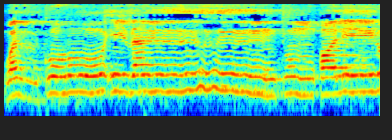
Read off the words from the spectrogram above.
واذكروا إذا أنتم قليل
